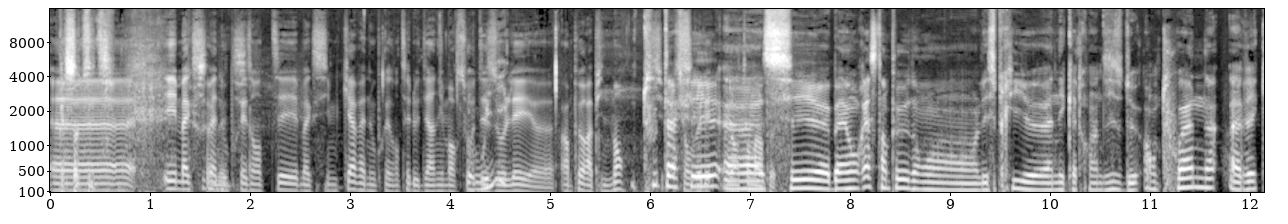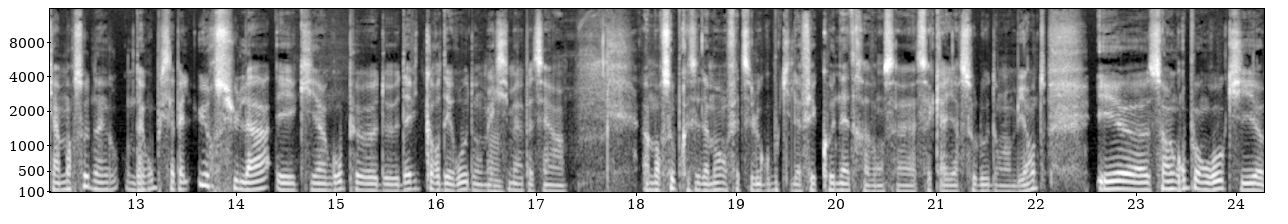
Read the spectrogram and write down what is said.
Euh, et Maxime va nous présenter, Maxime K va nous présenter le dernier morceau. Oui. Désolé, euh, un peu rapidement. Tout si- à si on fait. euh, peu. c'est, ben, on reste un peu dans l'esprit euh, années 90 de Antoine avec un morceau d'un groupe qui s'appelle Ursula et qui est un groupe euh, de David Cordero dont Maxime a passé un, un morceau précédemment. En fait, c'est le groupe qui l'a fait connaître avant sa, sa carrière solo dans l'ambiance. Et euh, c'est un groupe en gros qui euh,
